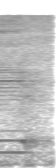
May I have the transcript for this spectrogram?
pris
